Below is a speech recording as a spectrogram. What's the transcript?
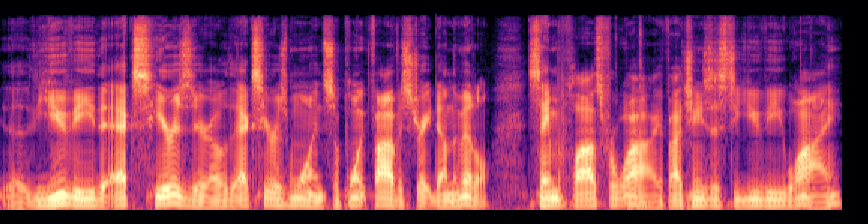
uh, the UV, the X here is 0, the X here is 1, so 0.5 is straight down the middle. Same applies for Y. If I change this to UVY,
